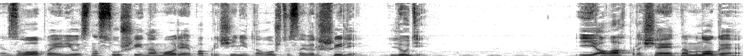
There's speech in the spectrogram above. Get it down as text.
зло появилось на суше и на море по причине того, что совершили люди – и Аллах прощает нам многое.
